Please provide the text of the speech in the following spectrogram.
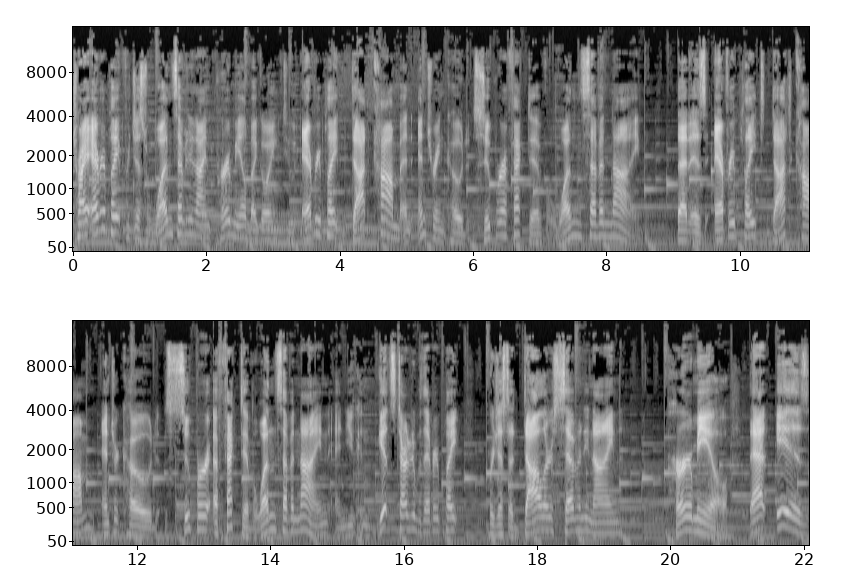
try every plate for just $1.79 per meal by going to everyplate.com and entering code SUPEREFFECTIVE179. That is everyplate.com. Enter code SUPEREFFECTIVE179 and you can get started with everyplate for just $1.79 per meal. That is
